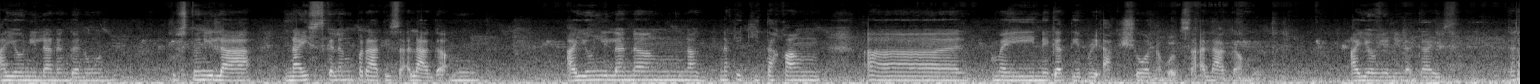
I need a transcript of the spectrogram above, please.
Ayaw nila ng ganun. Gusto nila, nice ka lang parati sa alaga mo. Ayaw nila ng nag, nakikita kang ah, may negative reaction about sa alaga mo. Ayaw yan nila guys. Kasi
